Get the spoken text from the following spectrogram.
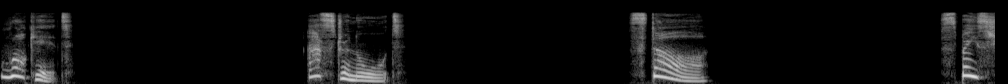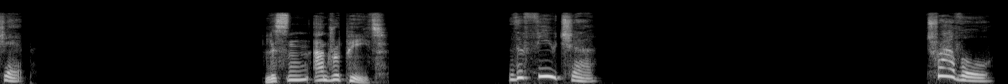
Rocket. Astronaut. Star. Spaceship. Listen and repeat. The future. Travel.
